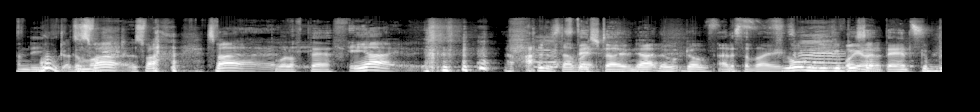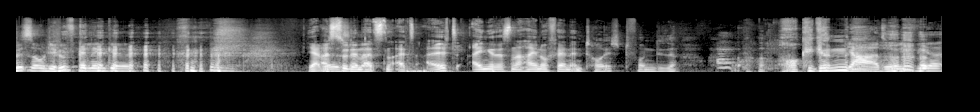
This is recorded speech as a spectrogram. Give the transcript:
haben die Gut, also es war, es war, es war äh, Wall of Death. eher alles dabei. Stage Dive. Ja, da, da Alles dabei. flogen die Gebisse. Gebisse und die Hüftgelenke. Ja, bist alles du denn als, als alteingesessener Heino-Fan enttäuscht von dieser rockigen, ja, also wir,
